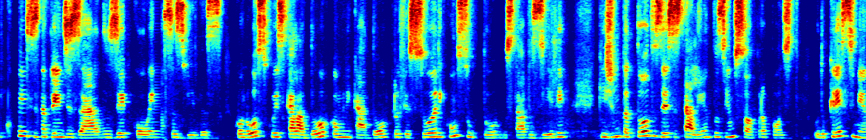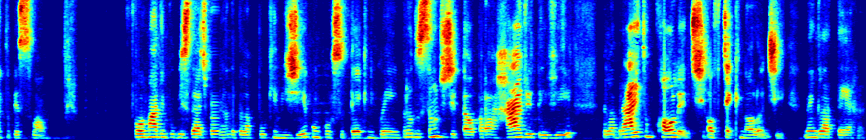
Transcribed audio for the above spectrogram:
e como esses aprendizados ecoam em nossas vidas. Conosco o escalador, comunicador, professor e consultor Gustavo Ziller, que junta todos esses talentos em um só propósito, o do crescimento pessoal formado em Publicidade e Propaganda pela PUC-MG, com curso técnico em Produção Digital para Rádio e TV, pela Brighton College of Technology, na Inglaterra.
